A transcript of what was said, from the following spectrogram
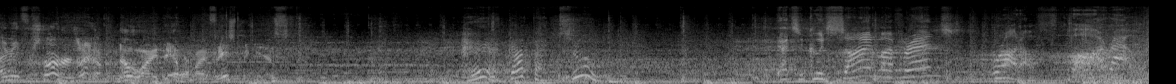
I mean, for starters, I have no idea where my face begins. Hey, I got that too. That's a good sign, my friends. We're on a far-out trajectory.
